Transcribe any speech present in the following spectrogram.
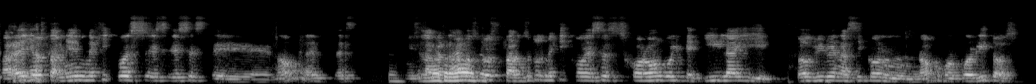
para ellos también México es, es, es este, ¿no? es, la verdad, nosotros, para nosotros México es, es jorongo y tequila y todos viven así con, ¿no? Como en pueblitos.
